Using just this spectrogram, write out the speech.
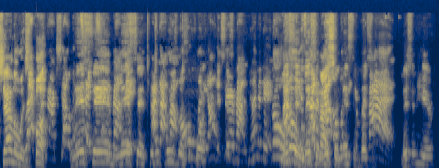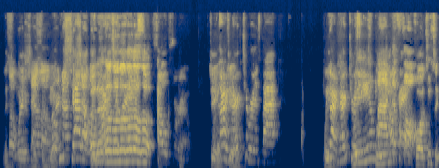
shallow as Black fuck. women are shallow. Let me tell you something Listen, about that. listen. Can I you got my please listen own for money. I don't care about none of that. No, Listen, no, it's listen, not about listen, what we listen, can listen. provide. Listen here. Listen But we're here, shallow. Listen We're here. not the shallow. Shallow. no, no, no, no, no, no, no. So for real. We are chill. nurturers by we are nurturers Please, and we please. By okay. default. For two sec-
